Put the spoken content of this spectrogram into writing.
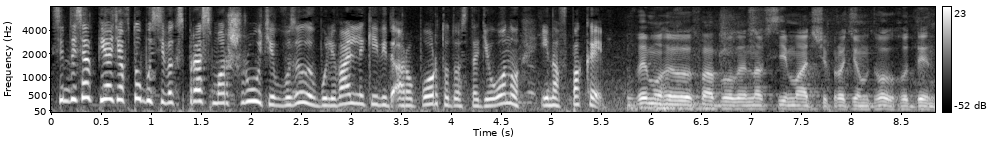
75 автобусів експрес-маршрутів возили вболівальників від аеропорту до стадіону і навпаки. Вимоги УЄФА були на всі матчі протягом двох годин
